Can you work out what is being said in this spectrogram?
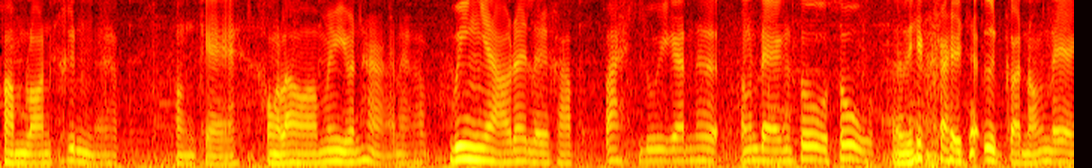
ความร้อนขึ้นนะครับของแกของเราไม่มีปัญหานะครับ วิ่งยาวได้เลยครับ ไปลุยกันเถอะน้องแดงสู้สู้อันนี้ใครจะอึดก่อนน้องแดง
